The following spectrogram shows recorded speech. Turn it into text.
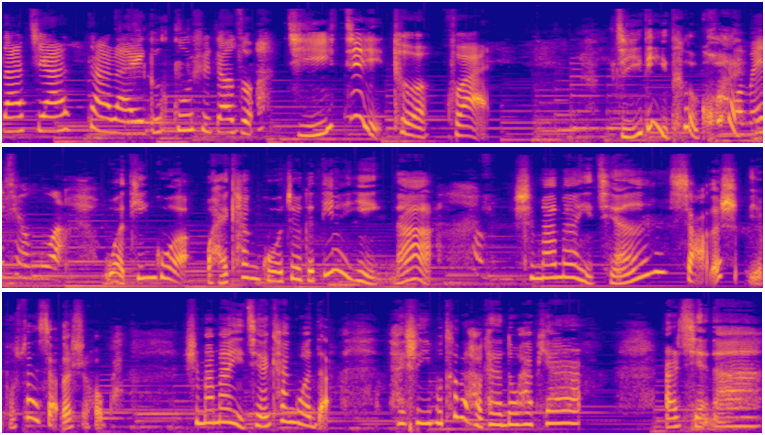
大家带来一个故事，叫做《极地特快》。极地特快，我没听过。我听过，我还看过这个电影呢。是妈妈以前小的时，也不算小的时候吧，是妈妈以前看过的，还是一部特别好看的动画片儿。而且呢，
